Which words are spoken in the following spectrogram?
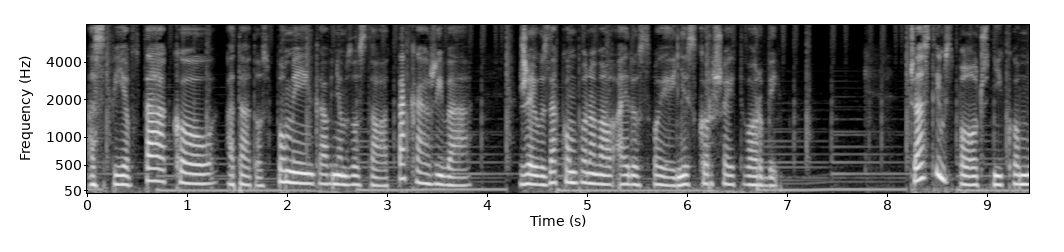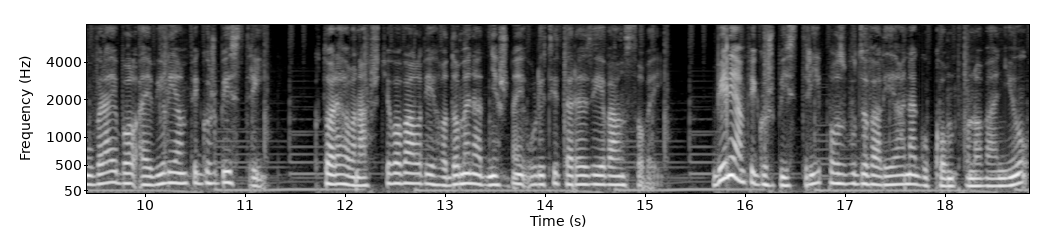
a spiev vtákov a táto spomienka v ňom zostala taká živá, že ju zakomponoval aj do svojej neskoršej tvorby. Častým spoločníkom mu vraj bol aj William Figuš Bystrý, ktorého navštevoval v jeho dome na dnešnej ulici Terezie Vansovej. William Figuš Bystrý povzbudzoval Jána ku komponovaniu,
